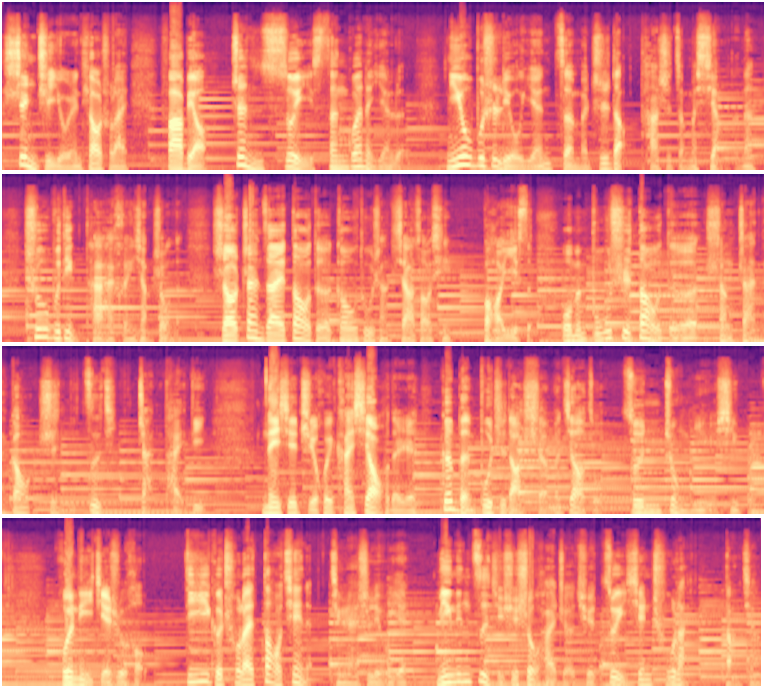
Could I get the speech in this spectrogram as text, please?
甚至有人跳出来发表震碎三观的言论，你又不是柳岩，怎么知道她是怎么想的呢？说不定她还很享受呢。少站在道德高度上瞎操心。不好意思，我们不是道德上站得高，是你自己站太低。那些只会看笑话的人，根本不知道什么叫做尊重女性。婚礼结束后，第一个出来道歉的竟然是柳岩，明明自己是受害者，却最先出来。挡枪。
